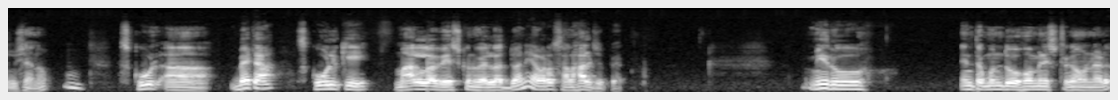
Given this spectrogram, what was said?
చూశాను. స్కూల్ బేటా స్కూల్కి మాలలో వేసుకుని వెళ్ళొద్దు అని ఎవరో సలహాలు చెప్పారు. మీరు ఇంతకుముందు హోమ్ మినిస్టర్గా ఉన్నాడు.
